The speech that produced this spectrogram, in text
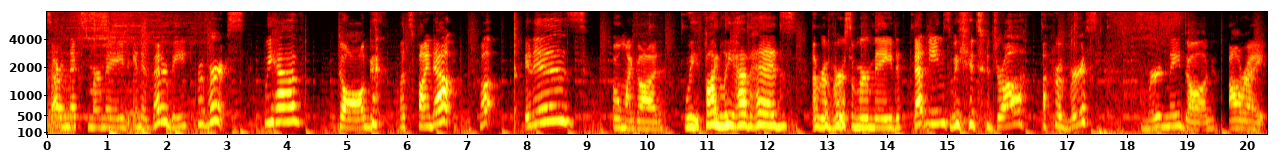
What's our next mermaid? And it better be reverse. We have dog. Let's find out. Oh, it is. Oh my god. We finally have heads. A reverse mermaid. That means we get to draw a reversed mermaid dog. All right.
